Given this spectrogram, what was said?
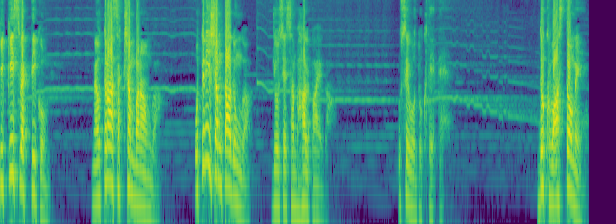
कि किस व्यक्ति को मैं उतना सक्षम बनाऊँगा उतनी क्षमता दूँगा जो उसे संभाल पाएगा। उसे वो दुख देते हैं। दुख वास्तव में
